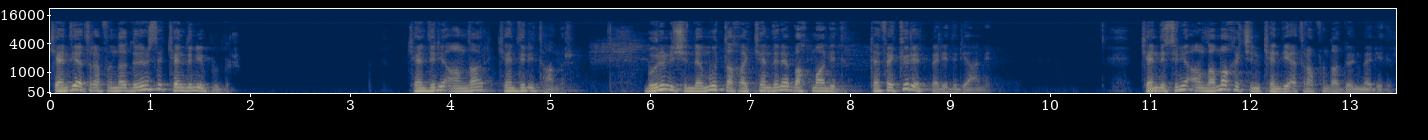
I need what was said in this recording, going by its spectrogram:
Kendi etrafında dönerse kendini bulur. Kendini anlar, kendini tanır. Bunun için de mutlaka kendine bakmalıdır. Tefekkür etmelidir yani. Kendisini anlamak için kendi etrafında dönmelidir.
